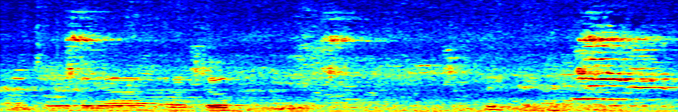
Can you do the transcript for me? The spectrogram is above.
啊，对呀，啊都对。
